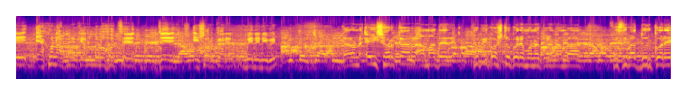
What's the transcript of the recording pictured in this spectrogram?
এই এখন আপনার কেন মনে হচ্ছে যে এই সরকার মেনে নিবে? কারণ এই সরকার আমাদের খুবই কষ্ট করে মনে করেন আমরা ফেসিবাদ দূর করে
